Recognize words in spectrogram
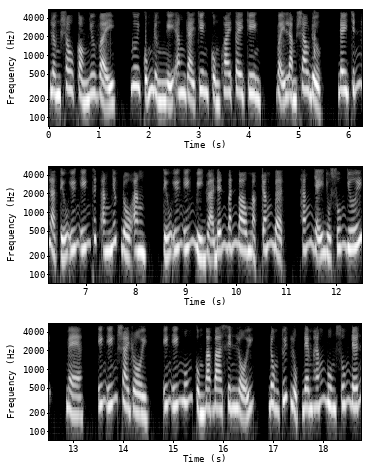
lần sau còn như vậy, ngươi cũng đừng nghĩ ăn gà chiên cùng khoai tây chiên vậy làm sao được, đây chính là Tiểu Yến Yến thích ăn nhất đồ ăn, Tiểu Yến Yến bị dọa đến bánh bao mặt trắng bệt, hắn dậy dụ xuống dưới, mẹ, Yến Yến sai rồi, Yến Yến muốn cùng ba ba xin lỗi, đồng tuyết lục đem hắn buông xuống đến,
